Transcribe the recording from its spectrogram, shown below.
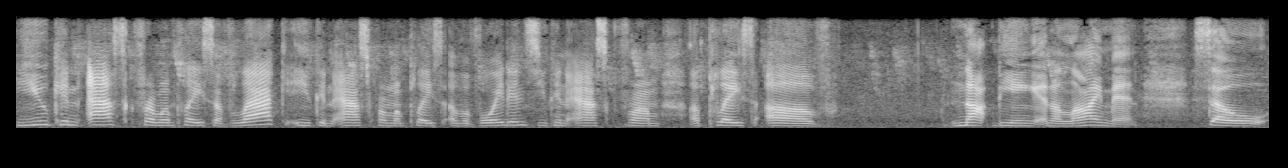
you can ask from a place of lack, you can ask from a place of avoidance, you can ask from a place of not being in alignment. So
